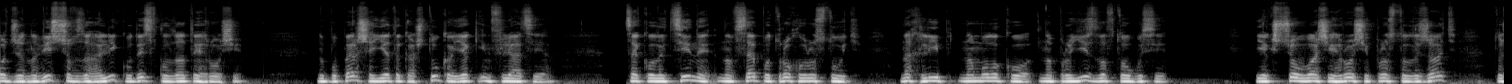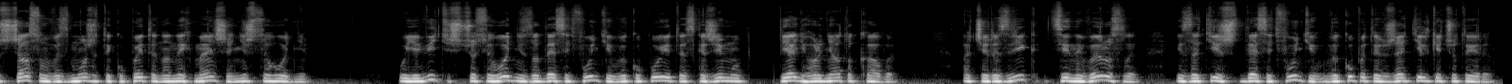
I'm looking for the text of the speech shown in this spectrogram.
Отже, навіщо взагалі кудись вкладати гроші? Ну, по-перше, є така штука, як інфляція. Це коли ціни на все потроху ростуть: на хліб, на молоко, на проїзд в автобусі. І якщо ваші гроші просто лежать, то з часом ви зможете купити на них менше, ніж сьогодні. Уявіть, що сьогодні за 10 фунтів ви купуєте, скажімо, 5 горняток кави, а через рік ціни виросли і за ті ж 10 фунтів ви купите вже тільки 4.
